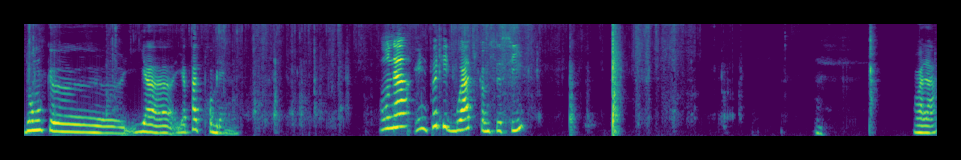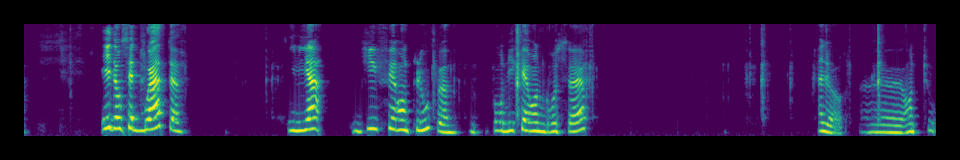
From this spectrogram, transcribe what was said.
donc euh, il n'y a, a pas de problème. On a une petite boîte comme ceci. Voilà. Et dans cette boîte, il y a différentes loupes pour différentes grosseurs. Alors, euh, en tout,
